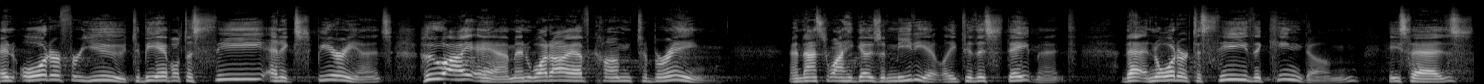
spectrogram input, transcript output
in order for you to be able to see and experience who I am and what I have come to bring. And that's why he goes immediately to this statement that in order to see the kingdom, he says,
